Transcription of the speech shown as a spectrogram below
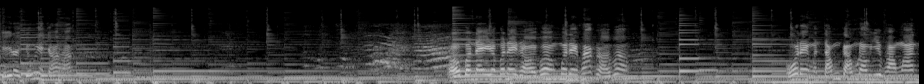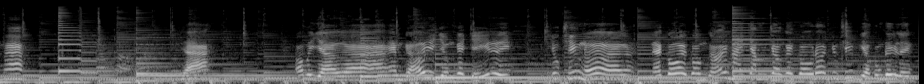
Chị là chủ nhà trọ hả Ủa bên đây bên đây rồi phải không? Bên đây phát rồi phải không? Ủa đây mình tổng cộng đâu nhiêu phòng anh ha? Dạ. Thôi bây giờ à, em gửi giùm cái chị đi. Chút xíu nữa à, nè cô ơi con gửi 200 cho cái cô đó chút xíu giờ con đi liền.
